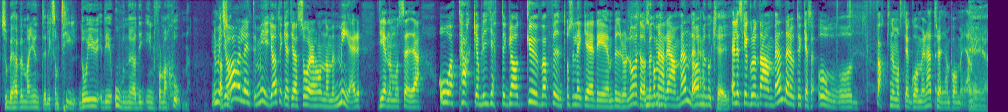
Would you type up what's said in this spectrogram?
så behöver man ju inte liksom till... Då är ju det onödig information. Nej, men Alltså- jag håller inte med. Jag tycker att jag sårar honom mer genom att säga Åh tack, jag blir jätteglad. Gud vad fint. Och så lägger jag det i en byrålåda och Ja, så men- kommer jag aldrig använda ja, det. men okej. Eller ska jag gå runt och använda det och tycka så här, åh fuck nu måste jag gå med den här tröjan på mig igen. Eh,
